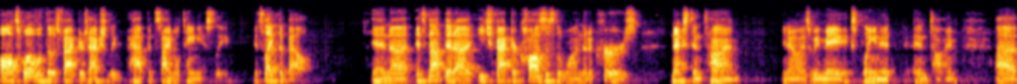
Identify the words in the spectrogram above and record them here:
all 12 of those factors actually happen simultaneously. It's like the bell. And uh, it's not that uh, each factor causes the one that occurs next in time, you know, as we may explain it in time. Uh,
